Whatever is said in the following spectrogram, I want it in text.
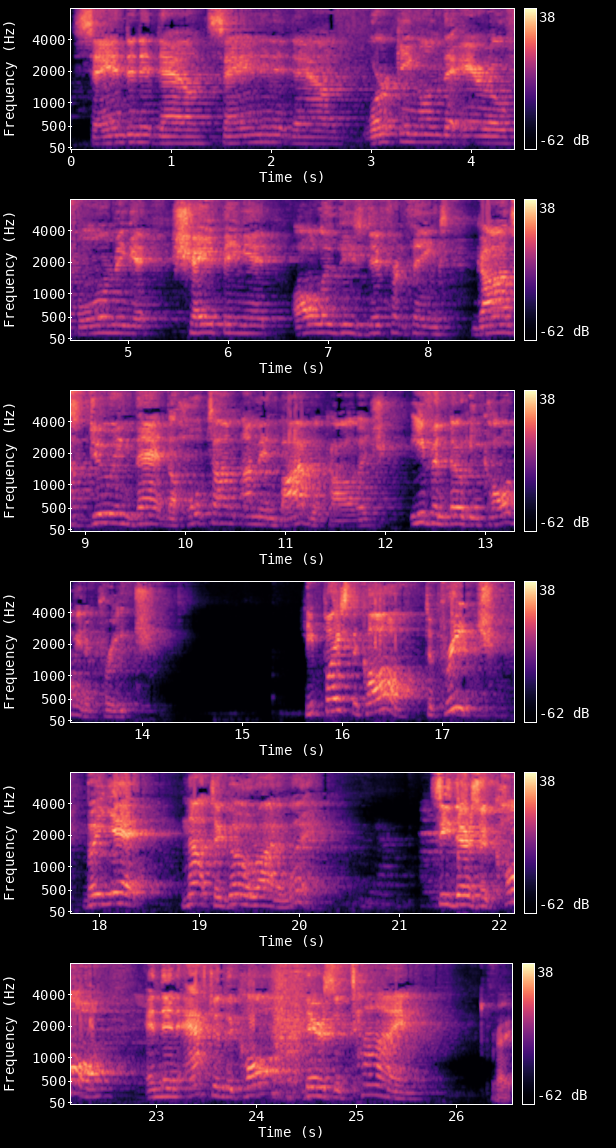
sanding it down, sanding it down, working on the arrow, forming it, shaping it, all of these different things. God's doing that the whole time I'm in Bible college, even though He called me to preach. He placed the call to preach, but yet not to go right away. See, there's a call, and then after the call, there's a time Right.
